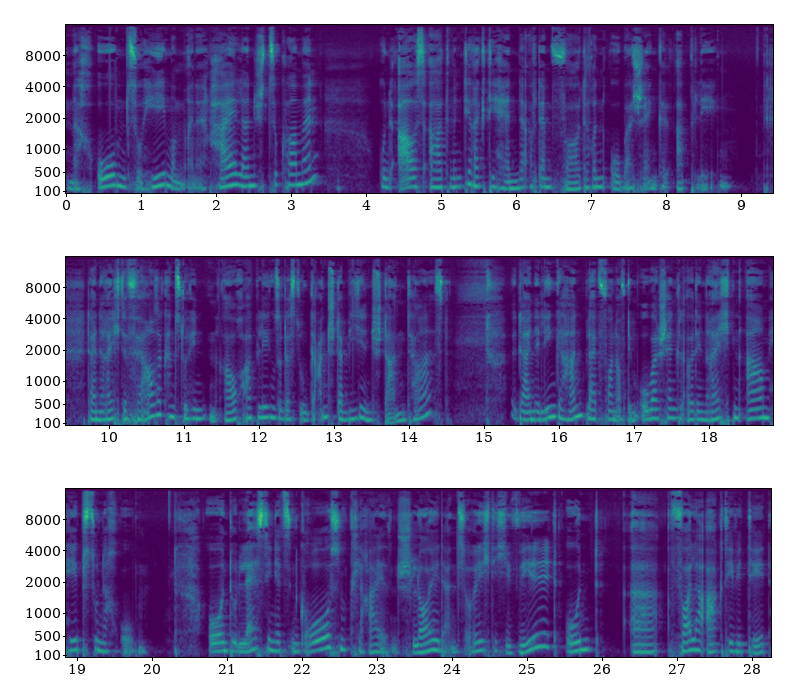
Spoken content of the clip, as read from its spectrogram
nach oben zu heben, um in eine High zu kommen und ausatmen direkt die Hände auf deinem vorderen Oberschenkel ablegen. Deine rechte Ferse kannst du hinten auch ablegen, sodass du einen ganz stabilen Stand hast. Deine linke Hand bleibt vorne auf dem Oberschenkel, aber den rechten Arm hebst du nach oben. Und du lässt ihn jetzt in großen Kreisen schleudern, so richtig wild und äh, voller Aktivität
